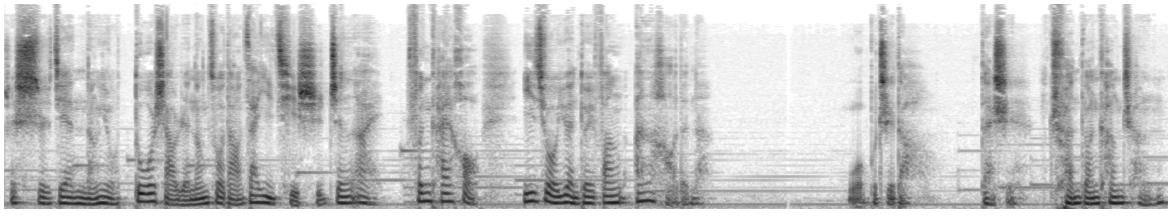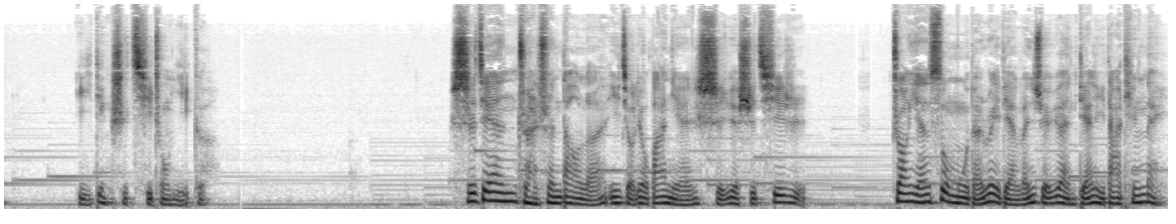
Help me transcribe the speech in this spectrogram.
这世间能有多少人能做到在一起时真爱，分开后依旧愿对方安好的呢？我不知道，但是川端康成一定是其中一个。时间转瞬到了一九六八年十月十七日，庄严肃穆的瑞典文学院典礼大厅内，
